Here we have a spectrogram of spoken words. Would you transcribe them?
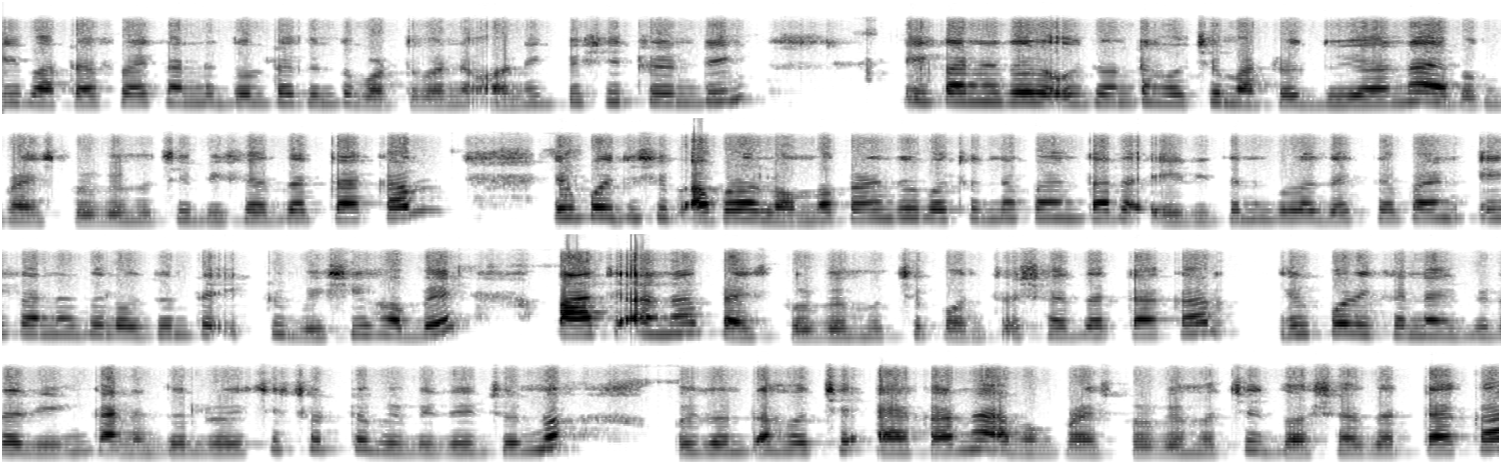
এই বাটারফ্লাই কানের দুলটা কিন্তু বর্তমানে অনেক বেশি ট্রেন্ডিং এই কানের ওজনটা হচ্ছে মাত্র দুই আনা এবং প্রাইস পড়বে হচ্ছে বিশ হাজার টাকা। এরপর যেসব আপনারা লম্বা কানের পছন্দ করেন, তারা এই ডিজাইনগুলো দেখতে পারেন। এই কানের ওজনটা একটু বেশি হবে। পাঁচ আনা প্রাইস পড়বে হচ্ছে পঞ্চাশ হাজার টাকা। এরপর এখানে একজোড়া রিং কানের দুল রয়েছে ছোট্ট বেবিদের জন্য। ওজনটা হচ্ছে এক আনা এবং প্রাইস পড়বে হচ্ছে দশ হাজার টাকা।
